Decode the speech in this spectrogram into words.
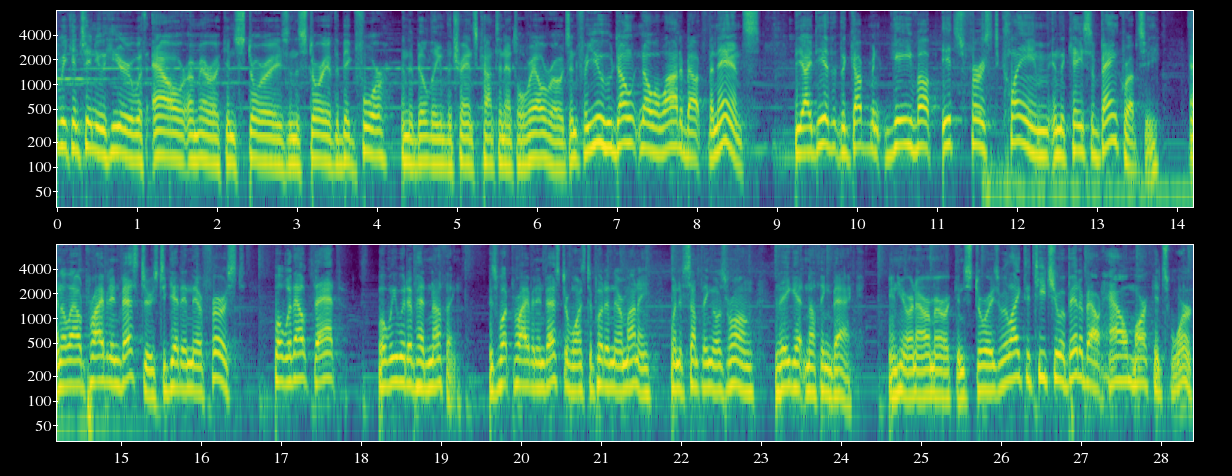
And we continue here with our American stories and the story of the Big Four and the building of the transcontinental railroads. And for you who don't know a lot about finance, the idea that the government gave up its first claim in the case of bankruptcy and allowed private investors to get in there first, well, without that, well, we would have had nothing. Is what private investor wants to put in their money when if something goes wrong, they get nothing back. And here on Our American Stories, we like to teach you a bit about how markets work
